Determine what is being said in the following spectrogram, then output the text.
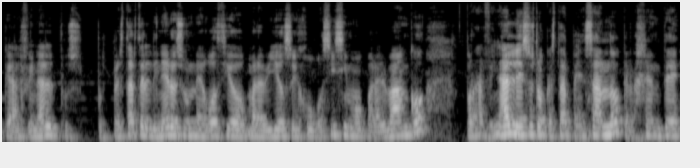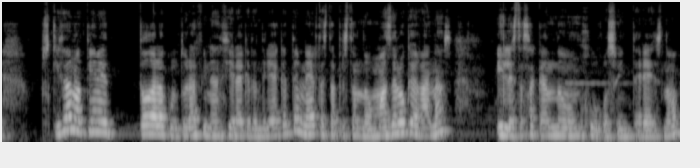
que al final, pues, pues, prestarte el dinero es un negocio maravilloso y jugosísimo para el banco, porque al final eso es lo que está pensando, que la gente, pues quizá no tiene toda la cultura financiera que tendría que tener, te está prestando más de lo que ganas y le está sacando un jugoso interés, ¿no?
